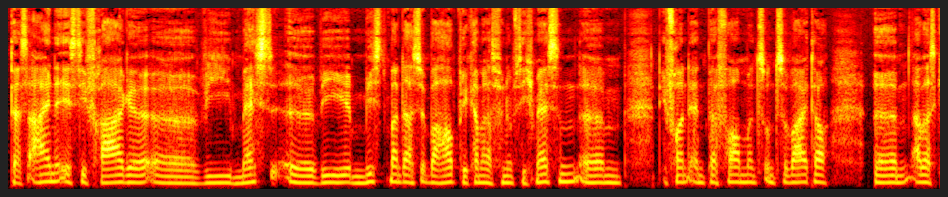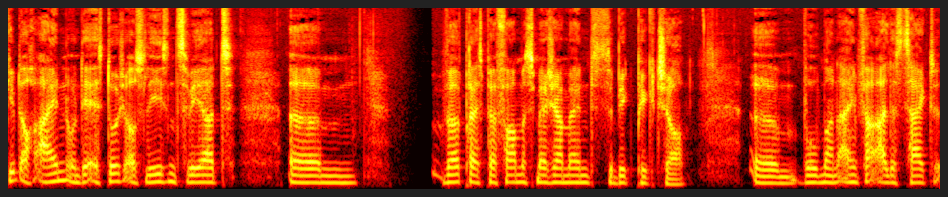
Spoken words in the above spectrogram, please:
Das eine ist die Frage, äh, wie, messt, äh, wie misst man das überhaupt? Wie kann man das vernünftig messen? Ähm, die Frontend-Performance und so weiter. Ähm, aber es gibt auch einen und der ist durchaus lesenswert. Ähm, WordPress Performance Measurement, The Big Picture, ähm, wo man einfach alles zeigt,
